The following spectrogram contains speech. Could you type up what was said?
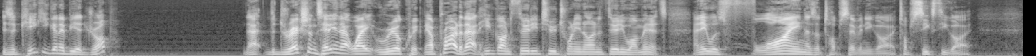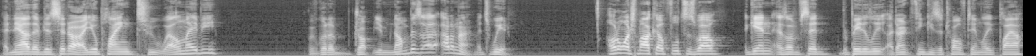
is Okeke going to be a drop? That the direction's heading that way real quick. Now, prior to that, he'd gone 32, 29, and 31 minutes, and he was flying as a top 70 guy, top 60 guy. And now they've just said, all right, you're playing too well, maybe. We've got to drop your numbers. I, I don't know. It's weird. I want to watch Markelle Fultz as well. Again, as I've said repeatedly, I don't think he's a 12 team league player.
